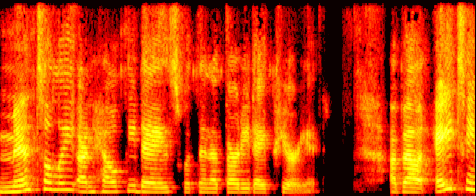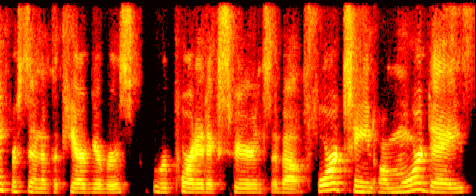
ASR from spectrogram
mentally unhealthy days within a 30 day period. About 18% of the caregivers reported experience about 14 or more days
